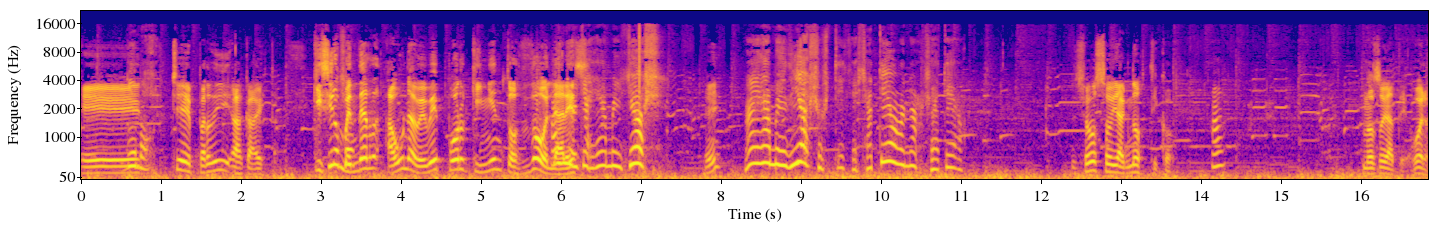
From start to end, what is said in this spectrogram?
eh, che, perdí. Acá está. Quisieron vender a una bebé por 500 dólares. Ay, llame Dios. ¿Eh? Hágame Dios ustedes. ¿Ateo o no? Ateo. Yo soy agnóstico. ¿Ah? No soy ateo. Bueno,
